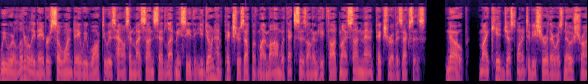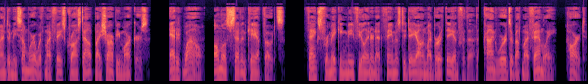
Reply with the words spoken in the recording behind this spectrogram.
We were literally neighbors so one day we walked to his house and my son said let me see that you don't have pictures up of my mom with X's on them he thought my son meant picture of his exes. Nope, my kid just wanted to be sure there was no shrine to me somewhere with my face crossed out by Sharpie markers. Edit wow, almost 7k upvotes. Thanks for making me feel internet famous today on my birthday and for the kind words about my family, heart.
